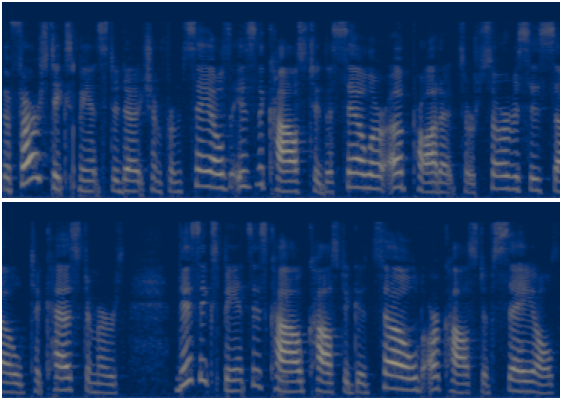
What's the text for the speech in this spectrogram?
The first expense deduction from sales is the cost to the seller of products or services sold to customers. This expense is called cost of goods sold or cost of sales.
